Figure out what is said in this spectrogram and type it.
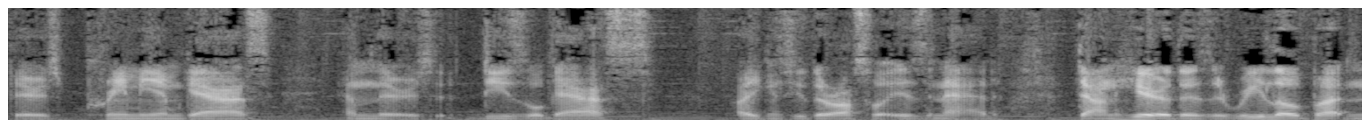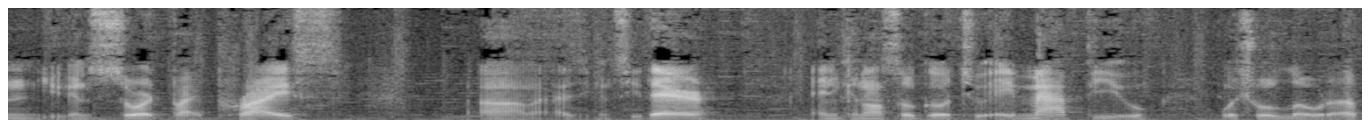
there's premium gas, and there's diesel gas. Uh, you can see there also is an ad. Down here, there's a reload button. You can sort by price, um, as you can see there. And you can also go to a map view, which will load up.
